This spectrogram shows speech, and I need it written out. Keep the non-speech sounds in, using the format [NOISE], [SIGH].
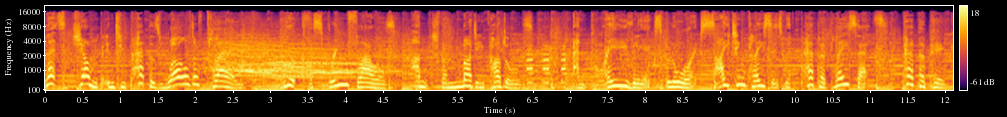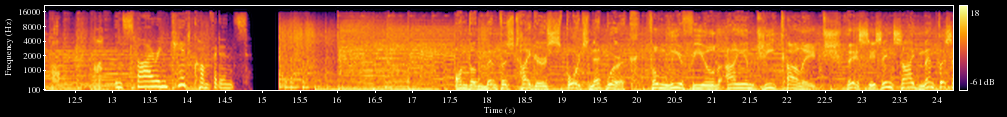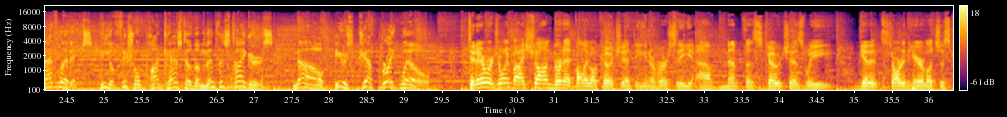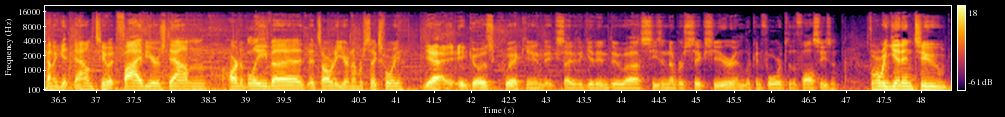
Let's jump into Peppa's world of play. Look for spring flowers, hunt for muddy puddles, and bravely explore exciting places with Peppa playsets. Peppa Pig, inspiring kid confidence. On the Memphis Tigers Sports Network from Learfield IMG College. This is Inside Memphis Athletics, the official podcast of the Memphis Tigers. Now, here's Jeff Brightwell. Today we're joined by Sean Burdette, volleyball coach at the University of Memphis. Coach, as we get it started here, let's just kind of get down to it. Five years down, hard to believe uh, it's already year number six for you. Yeah, it goes quick and excited to get into uh, season number six here and looking forward to the fall season. Before we get into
